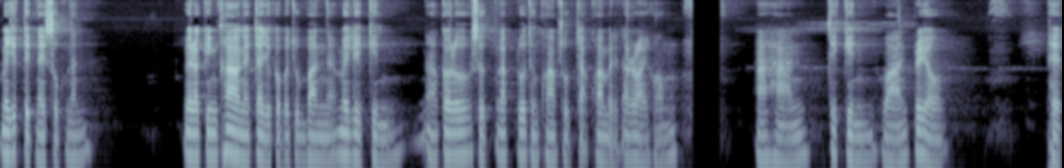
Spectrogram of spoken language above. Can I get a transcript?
ไม่ยึดติดในสุขนั้น เวลากินข้าวเนี่ยใจอยู่กับปัจจุบันนะไม่รีบกิน ก็รู้สึกรับรู้ถึงความสุขจากความอร่อยของ อาหารที่กินหวานเปรี้ยว เผ็ด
